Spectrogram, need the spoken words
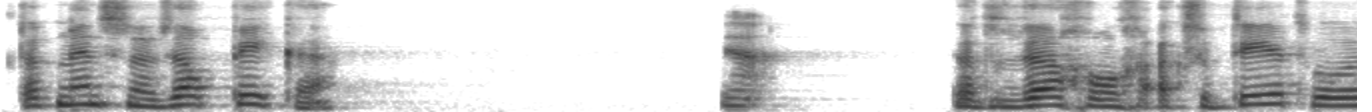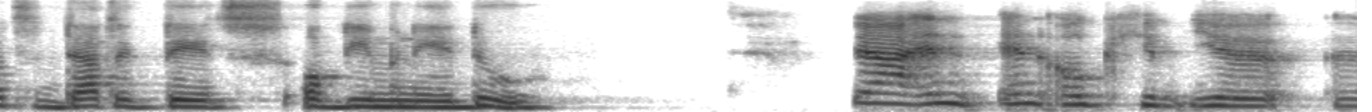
dat mensen het wel pikken. Ja. Dat het wel gewoon geaccepteerd wordt dat ik dit op die manier doe. Ja, en, en ook je, je uh,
